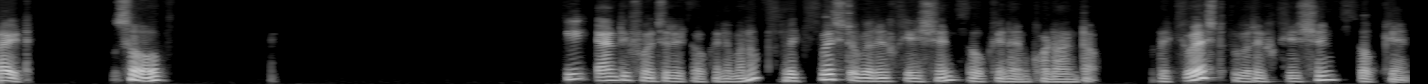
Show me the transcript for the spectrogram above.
రైట్ సో ఈ యాంటీ ఫోర్జరీ టోకెన్ మనం రిక్వెస్ట్ వెరిఫికేషన్ టోకెన్ అని కూడా అంటాం. Request verification token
